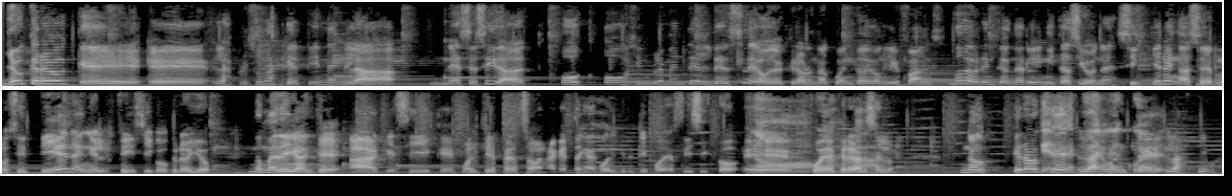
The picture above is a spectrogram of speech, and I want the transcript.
yo creo que eh, las personas que tienen la necesidad o, simplemente el deseo de crear una cuenta de OnlyFans no deberían tener limitaciones. Si quieren hacerlo, si tienen el físico, creo yo, no me digan que, ah, que sí, que cualquier persona que tenga cualquier tipo de físico eh, puede creárselo. No, creo que la gente lastima.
